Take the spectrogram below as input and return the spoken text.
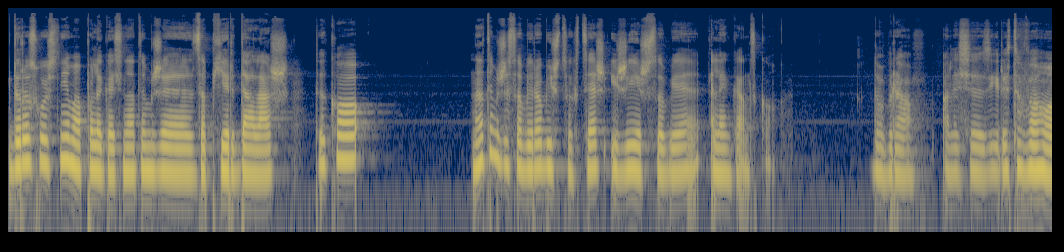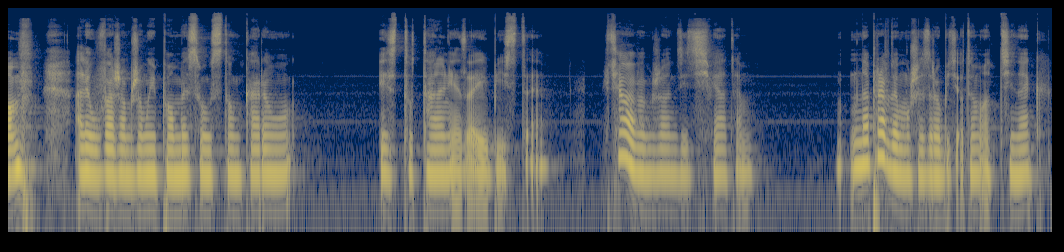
Dorosłość nie ma polegać na tym, że zapierdalasz, tylko na tym, że sobie robisz co chcesz i żyjesz sobie elegancko. Dobra, ale się zirytowałam, ale uważam, że mój pomysł z tą karą jest totalnie zajebisty. Chciałabym rządzić światem. Naprawdę muszę zrobić o tym odcinek.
